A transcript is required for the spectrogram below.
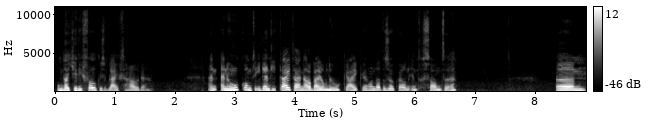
Omdat je die focus blijft houden. En, en hoe komt de identiteit daar nou bij om de hoek kijken? Want dat is ook wel een interessante. Um,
